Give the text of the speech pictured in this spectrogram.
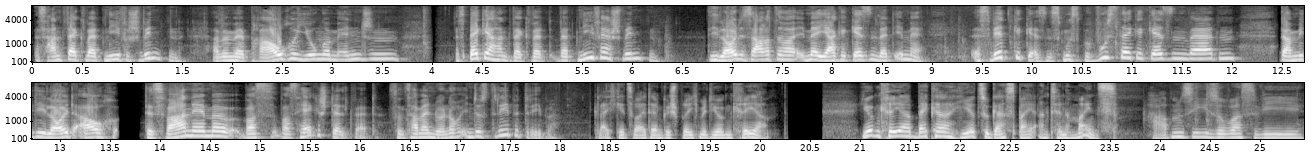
Das Handwerk wird nie verschwinden. Aber wir brauchen junge Menschen. Das Bäckerhandwerk wird, wird nie verschwinden. Die Leute sagen immer, ja, gegessen wird immer. Es wird gegessen, es muss bewusster gegessen werden, damit die Leute auch das wahrnehmen, was, was hergestellt wird. Sonst haben wir nur noch Industriebetriebe. Gleich geht's weiter im Gespräch mit Jürgen Kreher. Jürgen Kreher, Bäcker, hier zu Gast bei Antenne Mainz. Haben Sie sowas wie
